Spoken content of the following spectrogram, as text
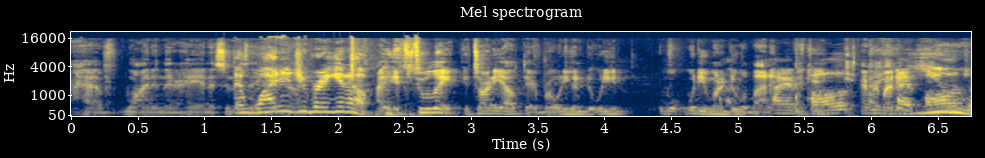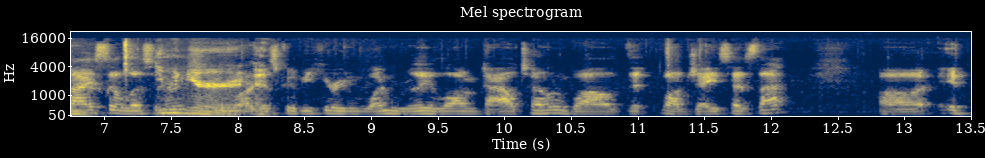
have wine in their hand as soon as Then they why get did you bring it up? I, it's too late. It's already out there, bro. What are you gonna do? What do you what, what do you want to do about it? I, Okay, apologize. everybody. I You- apologize to listeners you and your- who are just going to be hearing one really long dial tone while the, while Jay says that. Uh, it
